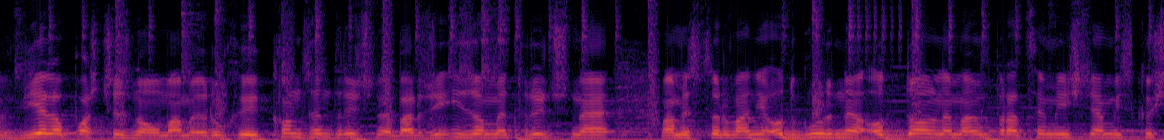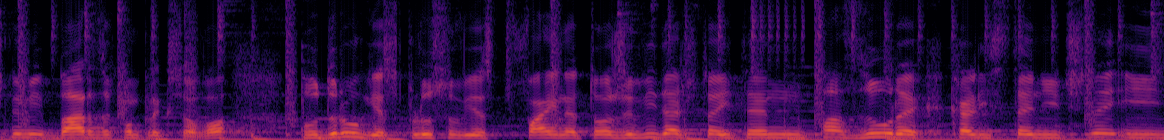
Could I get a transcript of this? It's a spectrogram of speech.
Yy, wielopłaszczyzną mamy ruchy koncentryczne, bardziej izometryczne, mamy sterowanie odgórne, oddolne, mamy pracę mięśniami skośnymi, bardzo kompleksowo. Po drugie, z plusów jest fajne to, że widać tutaj ten pazurek kalisteniczny i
